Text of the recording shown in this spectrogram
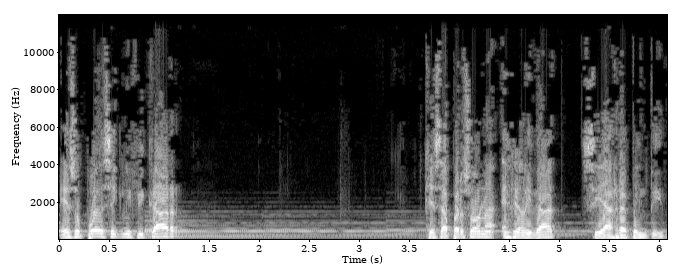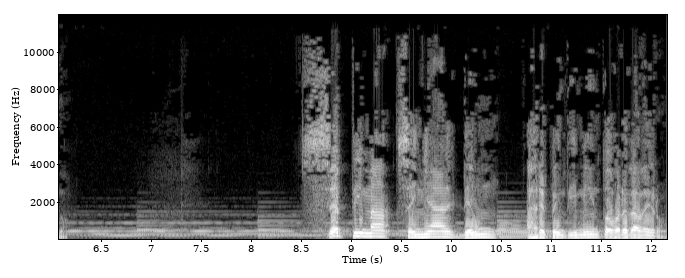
Eso puede significar que esa persona en realidad se ha arrepentido. Séptima señal de un arrepentimiento verdadero.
